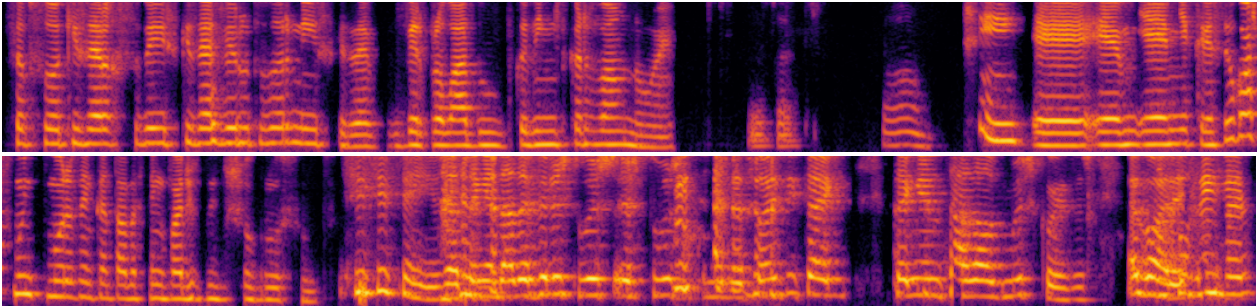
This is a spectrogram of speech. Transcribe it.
se a pessoa quiser receber e se quiser ver o tesouro nisso, se quiser ver para lá do bocadinho de carvão, não é? Exato. Uau. Sim, é, é, é a minha crença. Eu gosto muito de Moras Encantadas, tenho vários livros sobre o assunto. Sim, sim, sim. Eu já tenho andado a ver as tuas, as tuas recomendações e tenho, tenho anotado algumas coisas. Agora, Inclusive,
